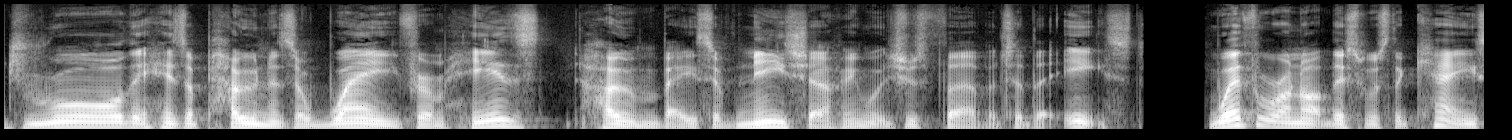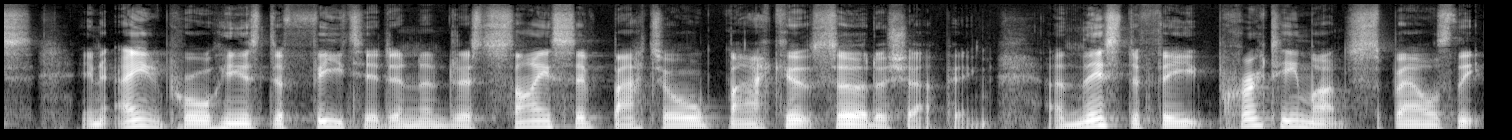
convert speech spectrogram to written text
draw the, his opponents away from his home base of Nyköping, which was further to the east. Whether or not this was the case, in April he is defeated in a decisive battle back at Söderköping, and this defeat pretty much spells the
